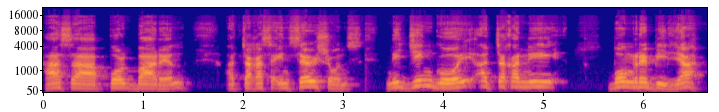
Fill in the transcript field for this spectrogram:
ha sa pork barrel at saka sa insertions ni Jinggoy at saka ni Bong Revilla.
